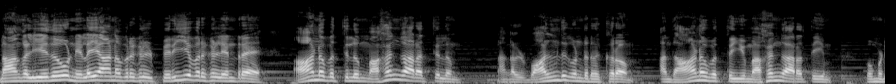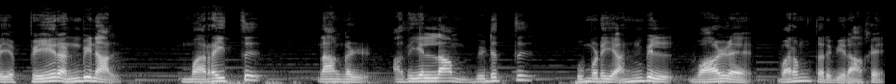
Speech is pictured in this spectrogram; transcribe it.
நாங்கள் ஏதோ நிலையானவர்கள் பெரியவர்கள் என்ற ஆணவத்திலும் அகங்காரத்திலும் நாங்கள் வாழ்ந்து கொண்டிருக்கிறோம். அந்த ஆணவத்தையும் அகங்காரத்தையும் உம்முடைய பேரன்பினால் மறைத்து நாங்கள் அதையெல்லாம் விடுத்து உம்முடைய அன்பில் வாழ வரம் தருவீராக.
